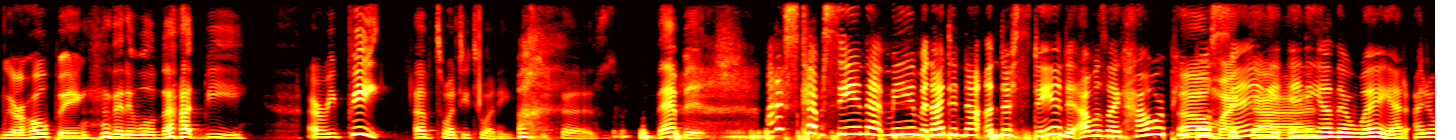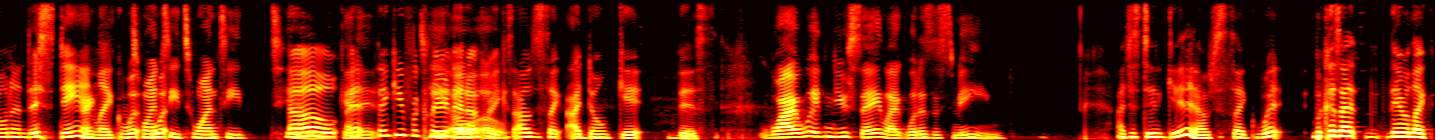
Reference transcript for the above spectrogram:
We are hoping that it will not be a repeat of 2020 because that bitch. I just kept seeing that meme and I did not understand it. I was like, how are people oh saying God. it any other way? I, I don't understand. Like, what? 2022. Oh, I, thank you for clearing T-O-O. that up for me because I was just like, I don't get this. Why wouldn't you say, like, what does this mean? I just didn't get it. I was just like, what? Because I they were like,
